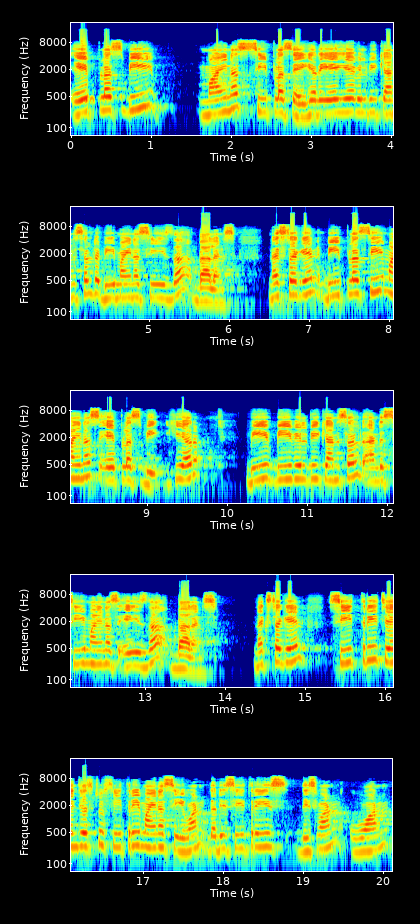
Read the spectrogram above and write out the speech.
a plus b minus c plus a. Here a a will be cancelled b minus c is the balance. Next again b plus c minus a plus b. Here b b will be cancelled and c minus a is the balance. Next again C3 changes to C3 minus C1 that is C3 is this one 1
